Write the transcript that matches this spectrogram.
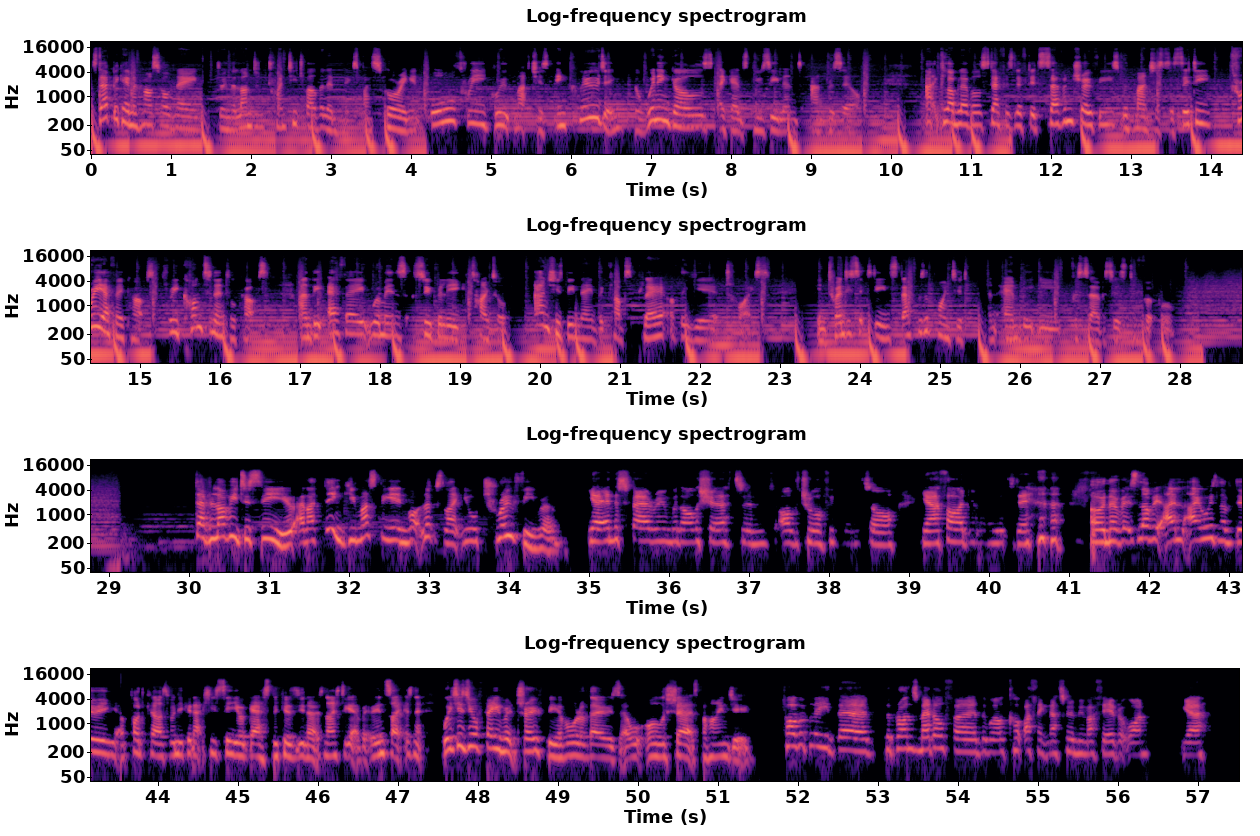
Steph became a household name during the London 2012 Olympics by scoring in all three group matches, including the winning goals against New Zealand and Brazil. At club level, Steph has lifted seven trophies with Manchester City, three FA Cups, three Continental Cups, and the FA Women's Super League title. And she's been named the club's Player of the Year twice. In 2016, Steph was appointed an MBE for services to football. Steph, lovely to see you. And I think you must be in what looks like your trophy room. Yeah, in the spare room with all the shirts and all the trophies. So yeah, I thought I'd do it today. oh no, but it's lovely. I I always love doing a podcast when you can actually see your guest because you know it's nice to get a bit of insight, isn't it? Which is your favourite trophy of all of those, all, all the shirts behind you? Probably the the bronze medal for the World Cup. I think that's going to be my favourite one. Yeah.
